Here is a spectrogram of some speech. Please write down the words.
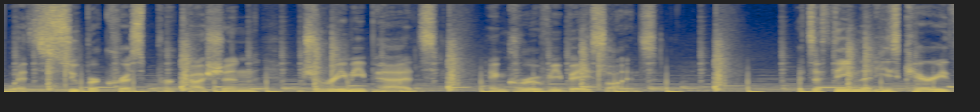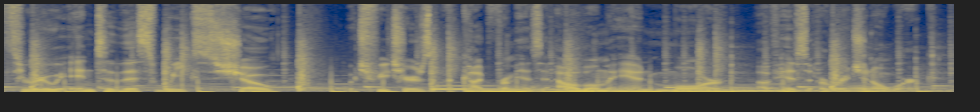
with super crisp percussion, dreamy pads, and groovy bass lines. It's a theme that he's carried through into this week's show, which features a cut from his album and more of his original work.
